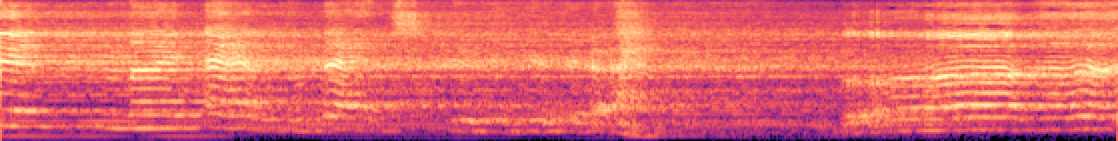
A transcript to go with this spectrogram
in my alabaster box.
